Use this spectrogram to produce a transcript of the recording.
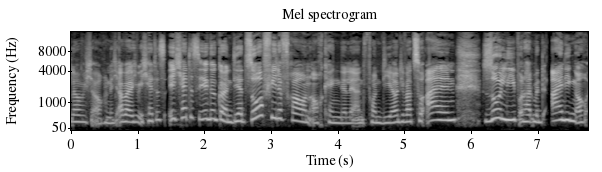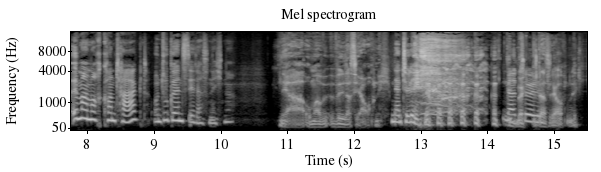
Glaube ich auch nicht. Aber ich, ich, hätte es, ich hätte es ihr gegönnt. Die hat so viele Frauen auch kennengelernt von dir und die war zu allen so lieb und hat mit einigen auch immer noch Kontakt. Und du gönnst ihr das nicht, ne? Ja, Oma will das ja auch nicht. Natürlich. Die möchte Natürlich. das ja auch nicht.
